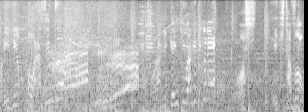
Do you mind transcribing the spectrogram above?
これで終わらせんぞ！空に元気をあげてくれ！よしできたぞ！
